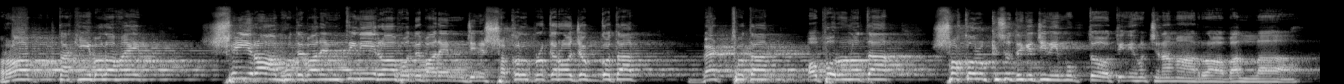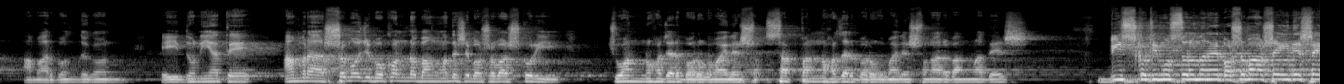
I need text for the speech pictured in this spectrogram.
রব তাকেই বলা হয়। সেই রব হতে পারেন, তিনি রব হতে পারেন, যিনি সকল প্রকার অযোগ্যতা, ব্যর্থতা, অপূর্ণতা সকল কিছু থেকে যিনি মুক্ত, তিনি হচ্ছেন আমার রব আল্লাহ। আমার বন্ধুগণ, এই দুনিয়াতে আমরা সবুজ ভূখণ্ড বাংলাদেশে বসবাস করি। চুয়ান্ন হাজার বর্গ মাইলের ছাপ্পান্ন হাজার বর্গ মাইলের সোনার বাংলাদেশ। বিশ কোটি মুসলমানের বসবাস এই দেশে।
